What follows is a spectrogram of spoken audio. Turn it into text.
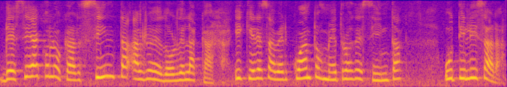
Desea colocar cinta alrededor de la caja y quiere saber cuántos metros de cinta utilizará.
